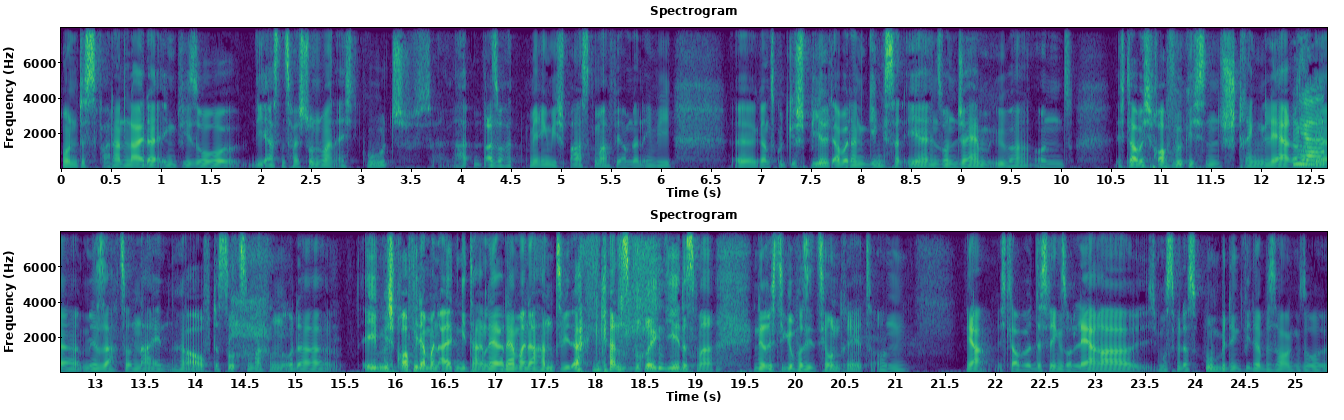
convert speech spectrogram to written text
Und das war dann leider irgendwie so, die ersten zwei Stunden waren echt gut. Also hat mir irgendwie Spaß gemacht. Wir haben dann irgendwie äh, ganz gut gespielt, aber dann ging es dann eher in so einen Jam über. Und ich glaube, ich brauche wirklich einen strengen Lehrer, Ja. der mir sagt so, nein, hör auf, das so zu machen. Oder eben, ich brauche wieder meinen alten Gitarrenlehrer, der meine Hand wieder ganz beruhigt jedes Mal in eine richtige Position dreht. Und ja, ich glaube, deswegen so ein Lehrer, ich muss mir das unbedingt wieder besorgen. So,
